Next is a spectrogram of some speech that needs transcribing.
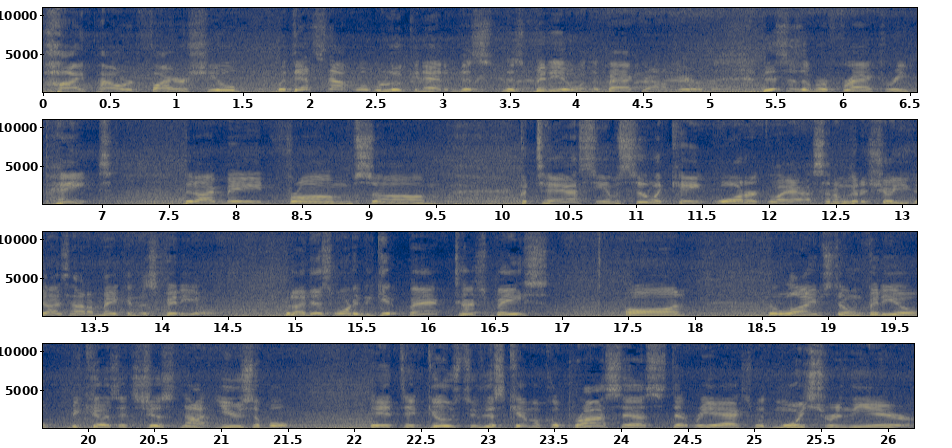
high powered fire shield, but that's not what we're looking at in this, this video in the background here. This is a refractory paint that I made from some potassium silicate water glass, and I'm gonna show you guys how to make in this video. But I just wanted to get back, touch base on the limestone video because it's just not usable. It, it goes through this chemical process that reacts with moisture in the air.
